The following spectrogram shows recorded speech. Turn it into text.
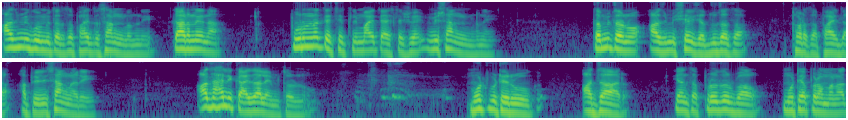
आज मी गोमित्राचा फायदा सांगणार नाही. कारण आहे ना पूर्ण त्याच्यातली माहिती असल्याशिवाय मी सांगणार नाही. तर मित्रांनो आज मी शेळीच्या दुधाचा थोडासा फायदा आपल्याला सांगणार आहे. आज हाली काय झालं आहे मित्रांनो? मोठमोठे रोग आजार यांचा प्रादुर्भाव मोठ्या प्रमाणात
